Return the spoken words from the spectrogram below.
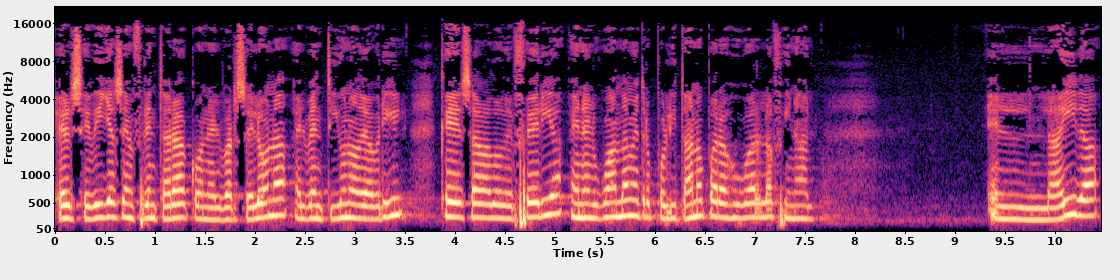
el Sevilla se enfrentará con el Barcelona el 21 de abril, que es sábado de feria, en el Wanda Metropolitano para jugar la final. En la ida,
